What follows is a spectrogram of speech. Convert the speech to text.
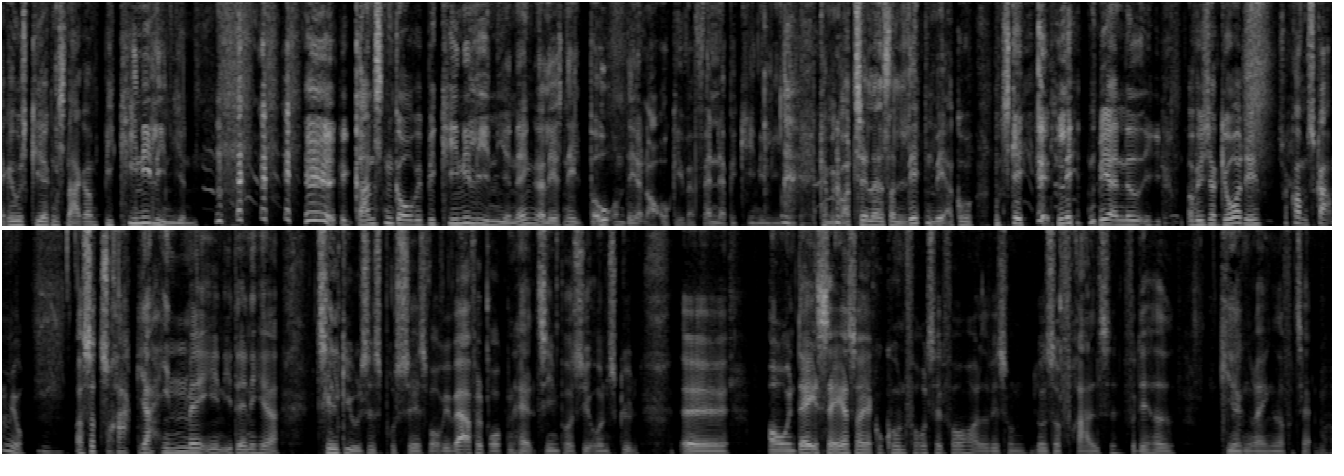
jeg kan huske, kirken snakker om bikinilinjen. Grænsen går ved bikinilinjen, ikke? Jeg læste en hel bog om det, og nå, okay, hvad fanden er bikinilinjen? Kan man godt tillade sig lidt mere at gå, måske lidt mere ned i. Og hvis jeg gjorde det, så kom skammen jo. Og så trak jeg hende med ind i denne her tilgivelsesproces, hvor vi i hvert fald brugte en halv time på at sige undskyld. Øh, og en dag sagde jeg så, at jeg kunne kun fortsætte forholdet, hvis hun lod sig frelse, for det havde kirken ringet og fortalt mig,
